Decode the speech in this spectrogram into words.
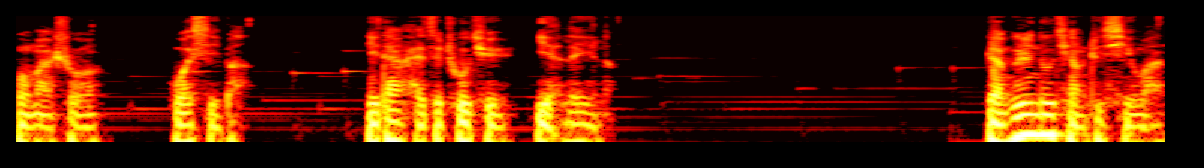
我妈说：“我洗吧，你带孩子出去也累了。”两个人都抢着洗碗，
